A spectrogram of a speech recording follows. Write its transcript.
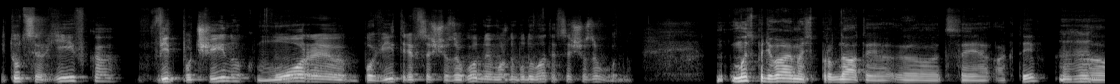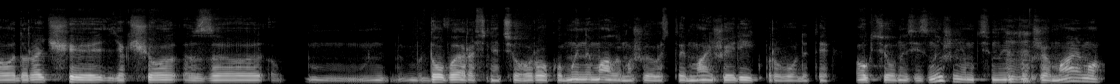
і тут Сергіївка, відпочинок, море, повітря, все що завгодно, і можна будувати все, що завгодно. Ми сподіваємось продати е, цей актив. Угу. Е, До речі, якщо з до вересня цього року ми не мали можливості майже рік проводити аукціони зі зниженням ціни, Мгм. то вже маємо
